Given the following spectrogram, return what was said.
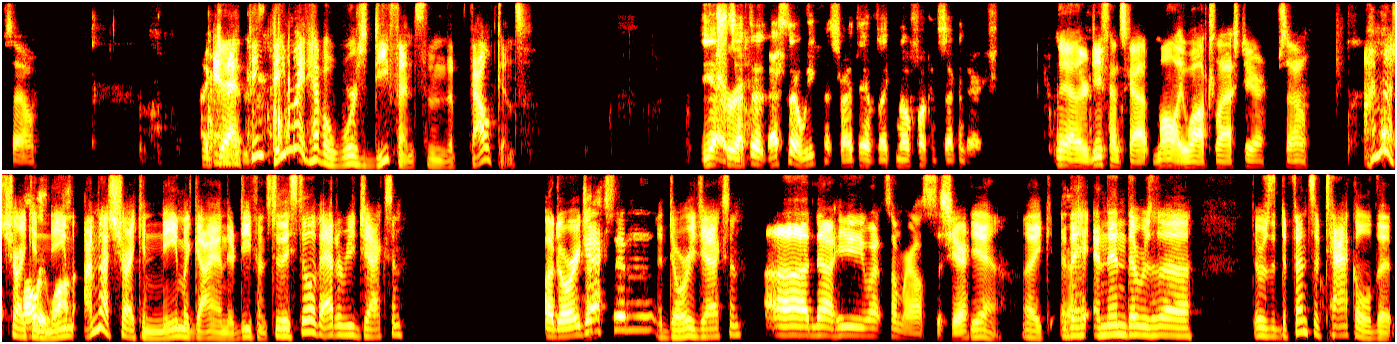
So And I think they might have a worse defense than the Falcons. Yeah, True. that their, that's their weakness, right? They have like no fucking secondary. yeah, their defense got mollywopped last year. So I'm not sure I Holy can name wow. I'm not sure I can name a guy on their defense. Do they still have Adoree Jackson? Adoree Jackson, Adoree Jackson? uh, no, he went somewhere else this year. Yeah, like Yeah. they, and then there was a there was a defensive tackle that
